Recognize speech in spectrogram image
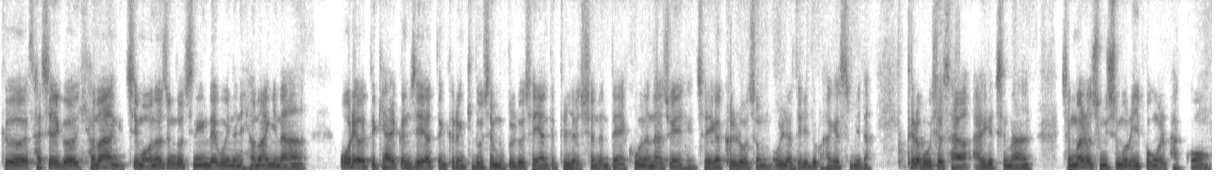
그 사실 그 현황, 지금 어느 정도 진행되고 있는 현황이나 올해 어떻게 할 건지의 어떤 그런 기도 제목들도 저희한테 들려주셨는데, 그거는 나중에 저희가 글로 좀 올려드리도록 하겠습니다. 들어보셔서 알겠지만, 정말로 중심으로 이 복음을 받고,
